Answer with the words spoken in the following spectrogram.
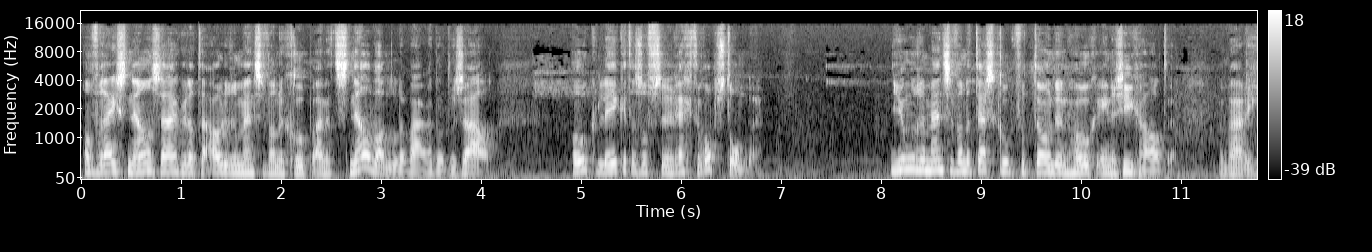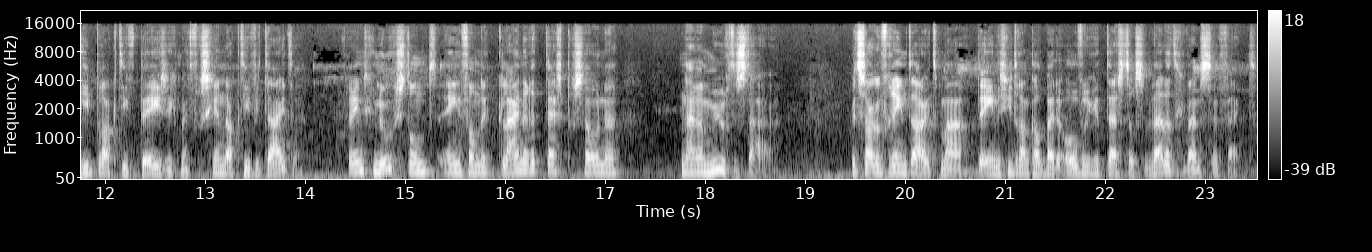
Al vrij snel zagen we dat de oudere mensen van de groep aan het snel wandelen waren door de zaal. Ook leek het alsof ze rechterop stonden. De jongere mensen van de testgroep vertoonden een hoog energiegehalte en waren hyperactief bezig met verschillende activiteiten. Vreemd genoeg stond een van de kleinere testpersonen naar een muur te staren. Het zag er vreemd uit, maar de energiedrank had bij de overige testers wel het gewenste effect.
